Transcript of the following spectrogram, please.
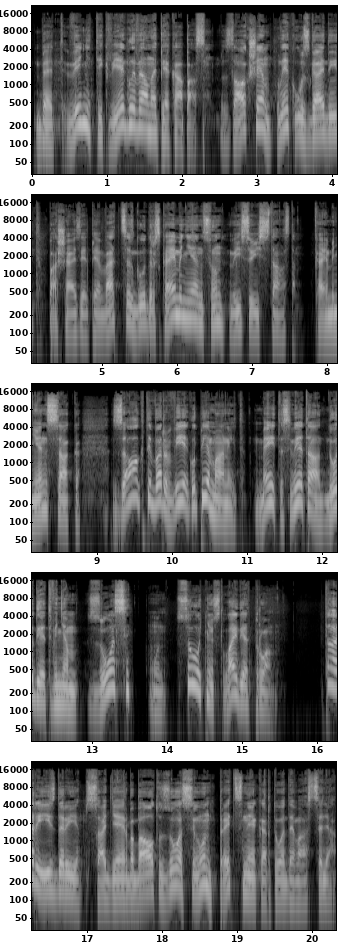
Bet viņi tik viegli vēl nepiekāpās. Zelkšiem liek uzgaidīt, pašai aiziet pie vecas, gudras kaimiņienes un visu izstāsta. Kaimiņienes saka, zelkti var viegli piemānīt, meitas vietā dodiet viņam zosi un sūtņus laidiet prom. Tā arī izdarīja, saģērba baltu zosi un precinieki ar to devās ceļā.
